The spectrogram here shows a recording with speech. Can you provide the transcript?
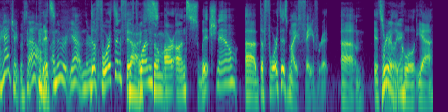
I gotta check this out. It's- I never. Yeah, I never. the fourth and fifth No, it's ones so- are on switch now uh the fourth is my favorite um it's really, Really? cool yeah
